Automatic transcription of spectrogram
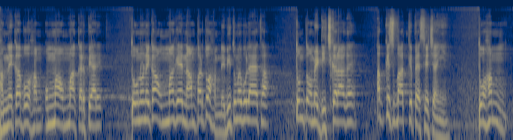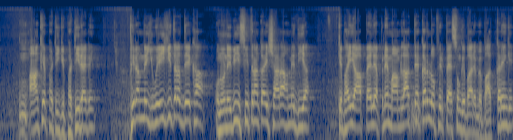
हमने कहा, वो हम उम्मा उम्मा कर प्यारे। तो उन्होंने कहा, उम्मा के नाम पर तो हमने भी तुम्हें बुलाया था। तुम तो हमें डीच कर आ गए। अब किस बात के पैसे चाहिए? तो हम आँखें फटी की फटी रह गई। फिर हमने यूएई की तरफ़ देखा। उन्होंने भी इसी तरह का इशारा हमें दिया। कि भाई आप पहले अपने मामला तय कर लो, फिर पैसों के बारे में बात करेंगे।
